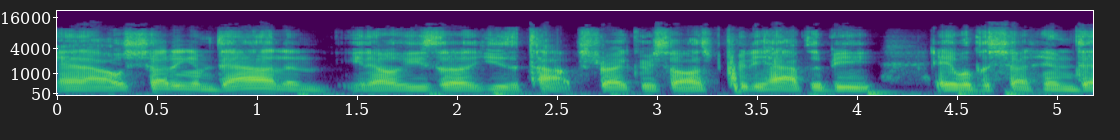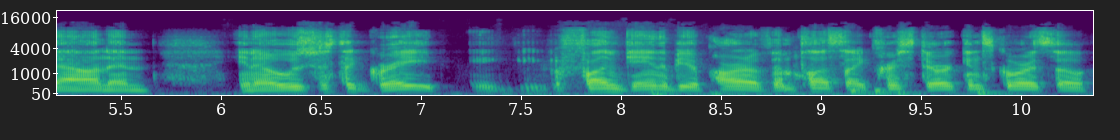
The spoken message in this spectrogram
And I was shutting him down and you know, he's a he's a top striker, so I was pretty happy to be able to shut him down and you know, it was just a great, fun game to be a part of. And plus, like Chris Durkin scored, so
